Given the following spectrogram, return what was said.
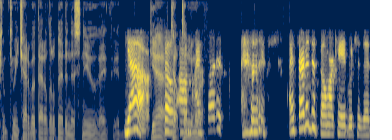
Can, can, we chat about that a little bit in this new? Uh, yeah. Yeah. So tell, tell um, I started. I started the Film Arcade, which is a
